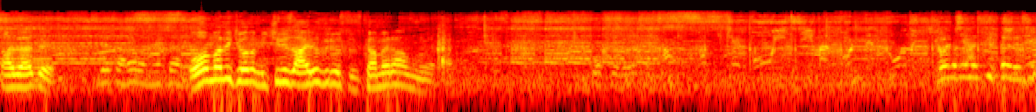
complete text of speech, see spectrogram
hadi hadi. Olmadı ki oğlum ikiniz ayrı duruyorsunuz kamera almıyor. Böyle böyle bir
